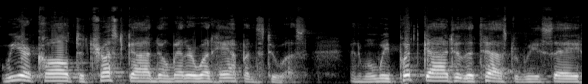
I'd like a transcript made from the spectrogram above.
we are called to trust God no matter what happens to us. And when we put God to the test, when we say,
